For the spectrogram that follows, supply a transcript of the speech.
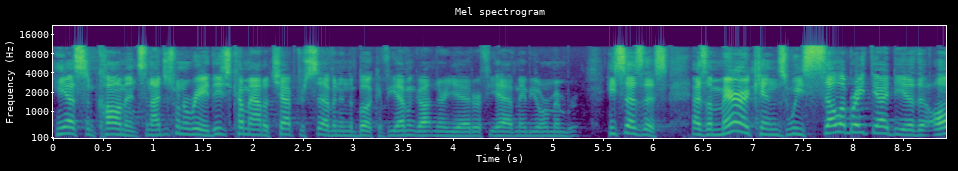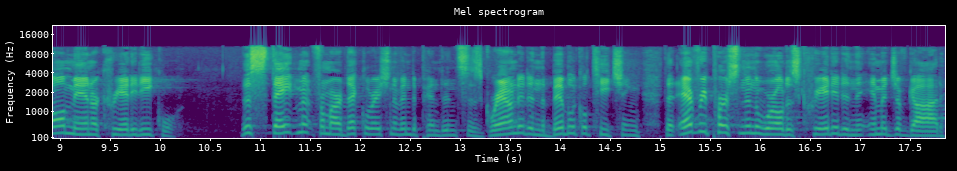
he has some comments, and I just want to read. These come out of chapter 7 in the book. If you haven't gotten there yet, or if you have, maybe you'll remember. He says this As Americans, we celebrate the idea that all men are created equal. This statement from our Declaration of Independence is grounded in the biblical teaching that every person in the world is created in the image of God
